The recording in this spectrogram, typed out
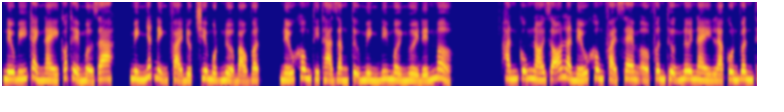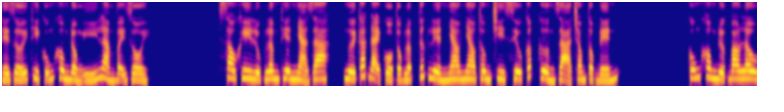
nếu bí cảnh này có thể mở ra, mình nhất định phải được chia một nửa bảo vật, nếu không thì thà rằng tự mình đi mời người đến mở. Hắn cũng nói rõ là nếu không phải xem ở phân thượng nơi này là côn vân thế giới thì cũng không đồng ý làm vậy rồi. Sau khi Lục Lâm Thiên nhả ra, người các đại cổ tộc lập tức liền nhao nhao thông chi siêu cấp cường giả trong tộc đến. Cũng không được bao lâu,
